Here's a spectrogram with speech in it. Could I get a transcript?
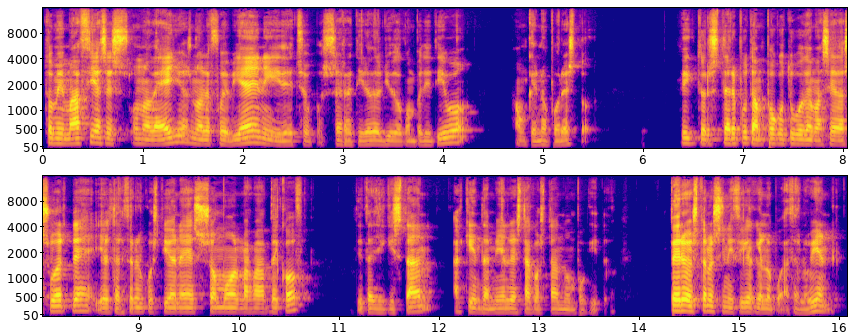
Tommy Macias es uno de ellos, no le fue bien y de hecho pues, se retiró del judo competitivo, aunque no por esto. Víctor Sterpu tampoco tuvo demasiada suerte y el tercero en cuestión es Somon Mamadbekov de Tayikistán, a quien también le está costando un poquito. Pero esto no significa que no pueda hacerlo bien.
